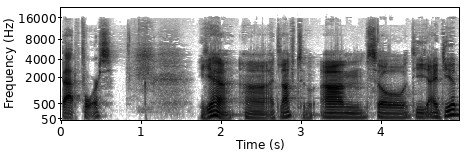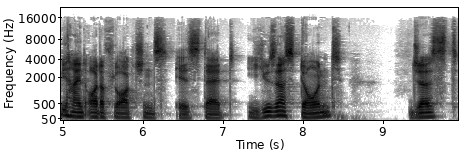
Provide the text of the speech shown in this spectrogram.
that force yeah uh, i'd love to um, so the idea behind order flow auctions is that users don't just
